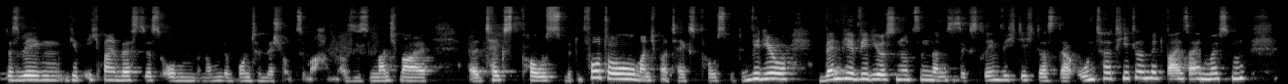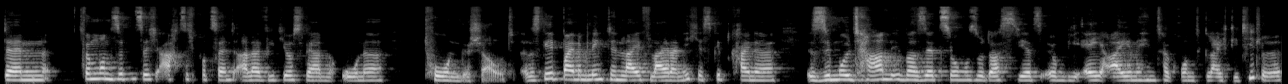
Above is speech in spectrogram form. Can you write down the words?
Deswegen gebe ich mein Bestes, um, um eine bunte Mischung zu machen. Also es sind manchmal äh, Textposts mit dem Foto, manchmal Textposts mit dem Video. Wenn wir Videos nutzen, dann ist es extrem wichtig, dass da Untertitel mit bei sein müssen. Denn 75, 80 Prozent aller Videos werden ohne Ton geschaut. Das geht bei einem LinkedIn Live leider nicht. Es gibt keine Simultanübersetzung, sodass jetzt irgendwie AI im Hintergrund gleich die Titel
